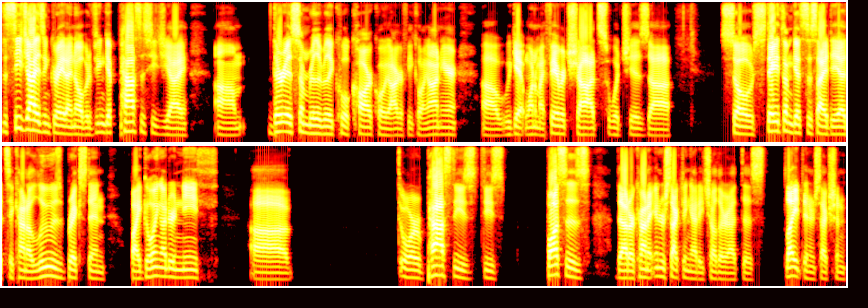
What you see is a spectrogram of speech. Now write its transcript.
the cgi isn't great i know but if you can get past the cgi um, there is some really really cool car choreography going on here uh, we get one of my favorite shots which is uh, so statham gets this idea to kind of lose brixton by going underneath uh, or past these these buses that are kind of intersecting at each other at this light intersection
